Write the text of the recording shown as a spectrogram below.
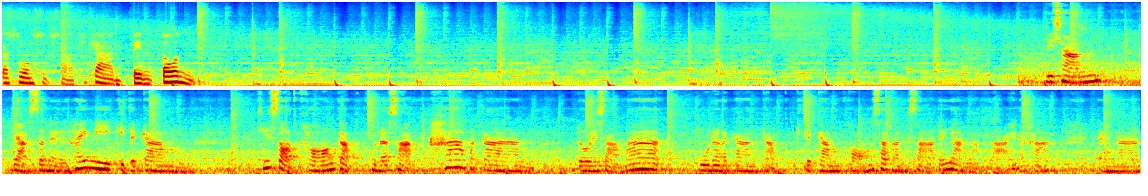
กระทรวงศึกษาธิการเป็นต้นดิฉัน อยากเสนอให้มีกิจกรรมที่สอดคล้องกับคุณศักดิ์5ประการ โดยสามารถบูรณาการกับกิจกรรมของสถานศึกษาได้อย่างหลากหลายนะคะ ดังนั้น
